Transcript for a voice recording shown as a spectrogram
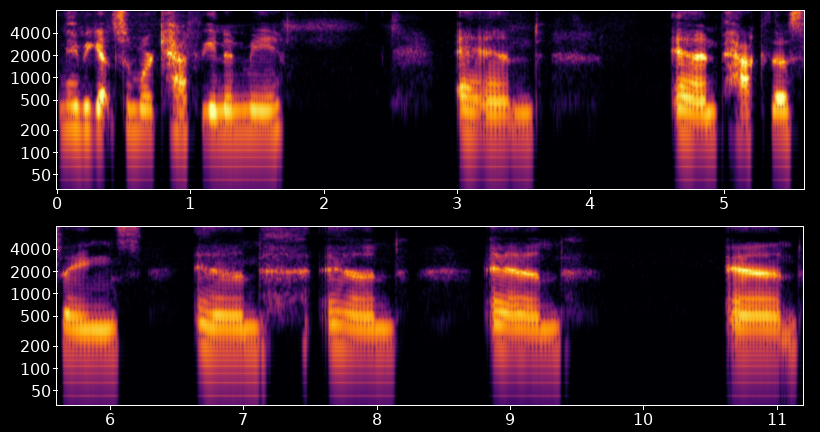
maybe get some more caffeine in me and and pack those things and and and and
